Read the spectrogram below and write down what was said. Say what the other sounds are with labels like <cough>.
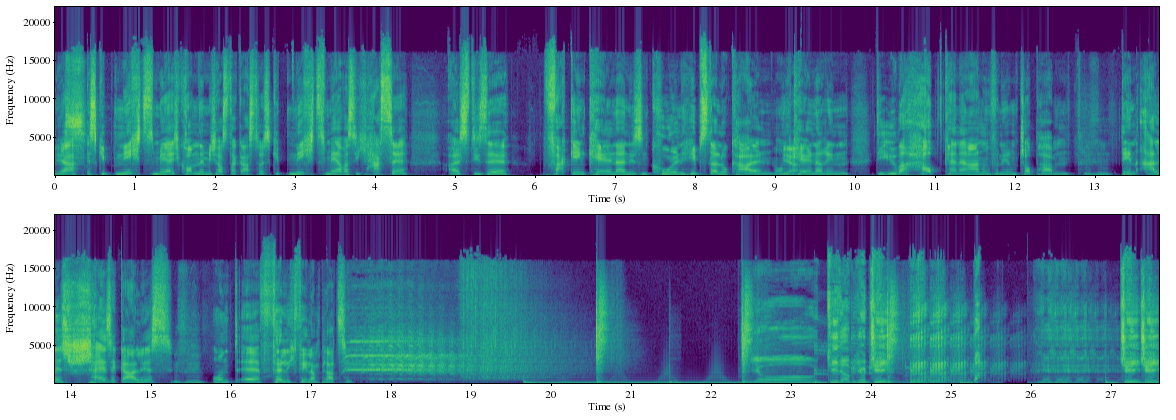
Ja, es gibt nichts mehr, ich komme nämlich aus der Gastro, es gibt nichts mehr, was ich hasse, als diese fucking Kellner in diesen coolen Hipster-Lokalen und Ja. Kellnerinnen, die überhaupt keine Ahnung von ihrem Job haben, denen alles scheißegal ist und äh, völlig fehl am Platz sind. Yo, TWG. G, G.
